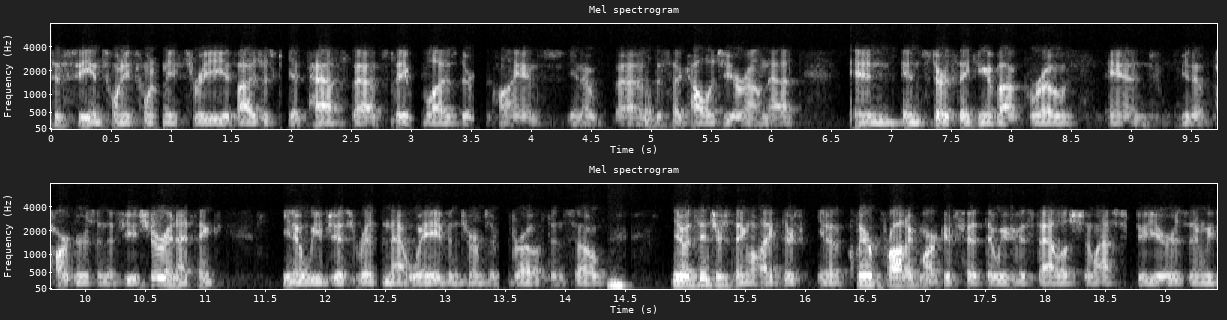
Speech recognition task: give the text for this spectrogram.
to see in 2023 advisors get past that, stabilize their clients, you know, uh, the psychology around that, and start thinking about growth and you know, partners in the future. And I think we've just ridden that wave in terms of growth. And so mm-hmm. you know, it's interesting. Like there's you know, clear product-market fit that we've established in the last few years, and we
